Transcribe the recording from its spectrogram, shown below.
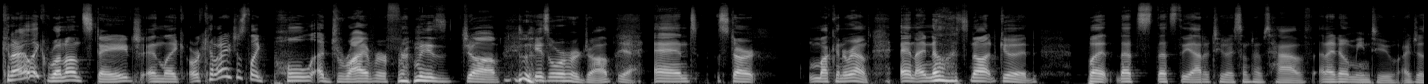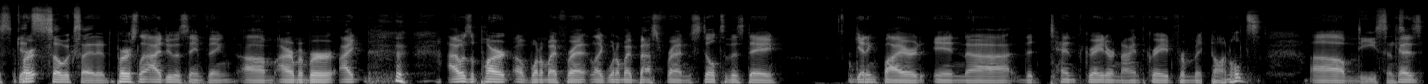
can I like run on stage and like, or can I just like pull a driver from his job, his or her job, Yeah. and start mucking around. And I know that's not good, but that's that's the attitude I sometimes have, and I don't mean to. I just get Per- so excited. personally, I do the same thing. Um, I remember I, I was a part of one of my friend, like one of my best friends, still to this day, getting fired in uh, the tenth grade or 9th grade from McDonald's. Um, Decent. because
